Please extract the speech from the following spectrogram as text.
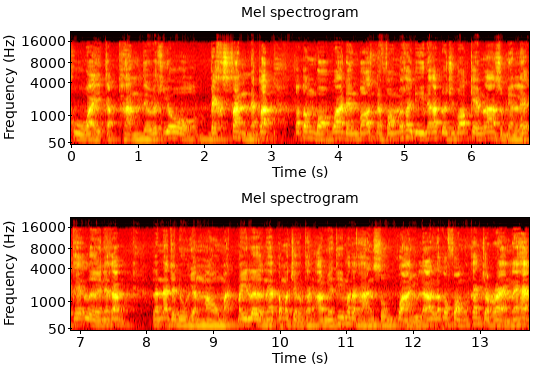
คูไวกับทางเดวิคิโอเบ็กซันนะครับ ก็ต้องบอกว่าเดนบอสเนี่ยฟอร์มไม่ค่อยดีนะครับ โดยเฉพาะเกมล่าสุดเนี่ยเละเทะเลยนะครับ และน่าจะดูยังเมาหมัดไม่เลิกนะครับต้องมาเจอกับทางอาร์เมียที่มาตรฐานสูงกว่าอยู่แล้ว แล้วก็ฟอร์มค่อนข้างจะแรงนะฮะ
